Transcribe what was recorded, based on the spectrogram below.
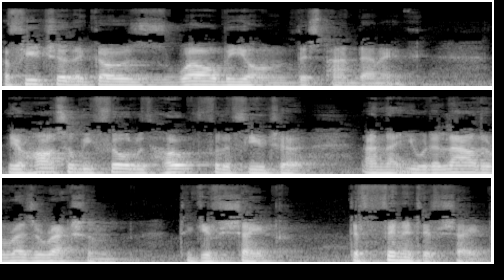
a future that goes well beyond this pandemic. Your hearts will be filled with hope for the future and that you would allow the resurrection to give shape, definitive shape,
